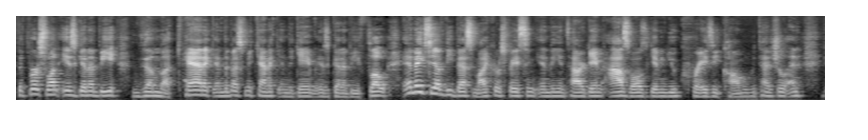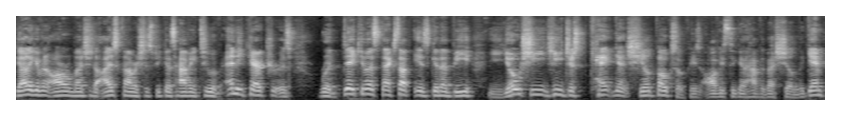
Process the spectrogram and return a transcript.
The first one is going to be the mechanic, and the best mechanic in the game is going to be float. It makes you have the best micro spacing in the entire game, as well as giving you crazy combo potential. And you got to give an honorable mention to Ice Climbers just because having two of any character is ridiculous. Next up is going to be Yoshi. He just can't get shield poke, so he's obviously going to have the best shield in the game.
